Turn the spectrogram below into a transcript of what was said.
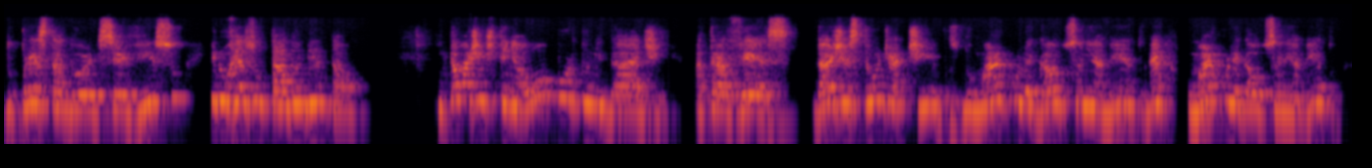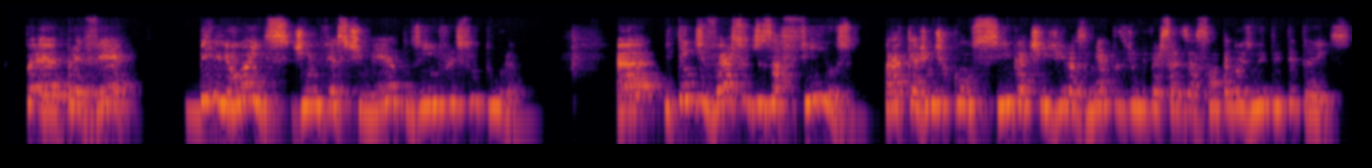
do prestador de serviço e no resultado ambiental. Então, a gente tem a oportunidade, através da gestão de ativos, do marco legal do saneamento, né? o marco legal do saneamento é, prevê bilhões de investimentos em infraestrutura. É, e tem diversos desafios para que a gente consiga atingir as metas de universalização até 2033.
